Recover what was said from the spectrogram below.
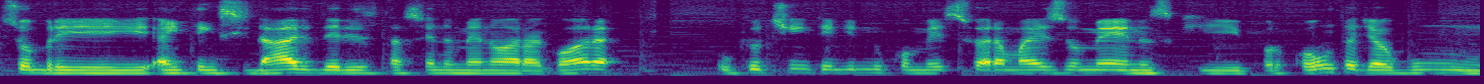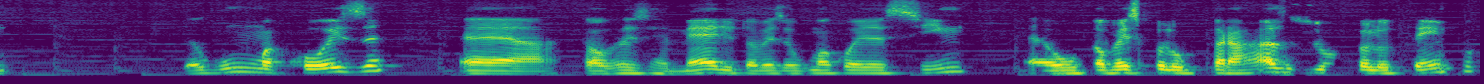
sobre a intensidade deles estar sendo menor agora, o que eu tinha entendido no começo era mais ou menos que por conta de algum de alguma coisa é, talvez remédio, talvez alguma coisa assim, é, ou talvez pelo prazo, pelo tempo,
